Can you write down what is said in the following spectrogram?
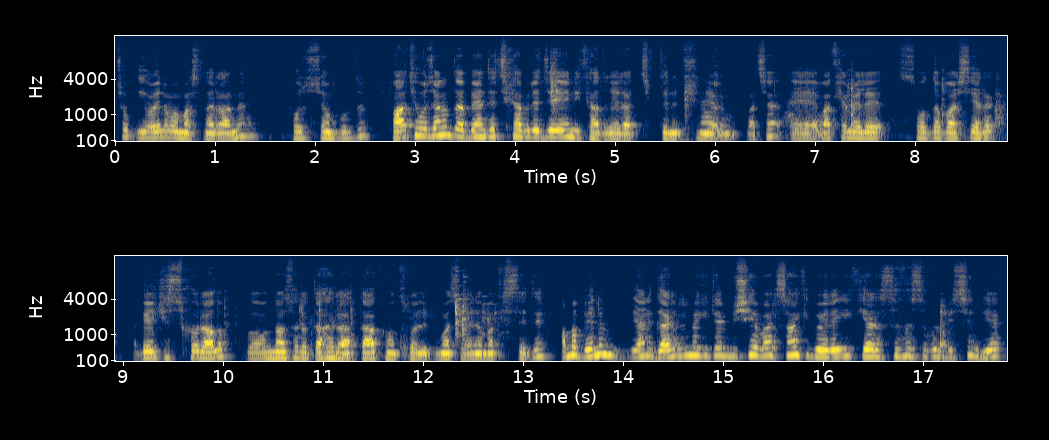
çok iyi oynamamasına rağmen pozisyon buldu. Fatih Hoca'nın da bence çıkabileceği en iyi kadroyla çıktığını düşünüyorum maça. E, Vakemeli solda başlayarak belki skoru alıp ondan sonra daha rahat, daha kontrollü bir maç oynamak istedi. Ama benim yani garibime giden bir şey var. Sanki böyle ilk yarı 0-0 bitsin diye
